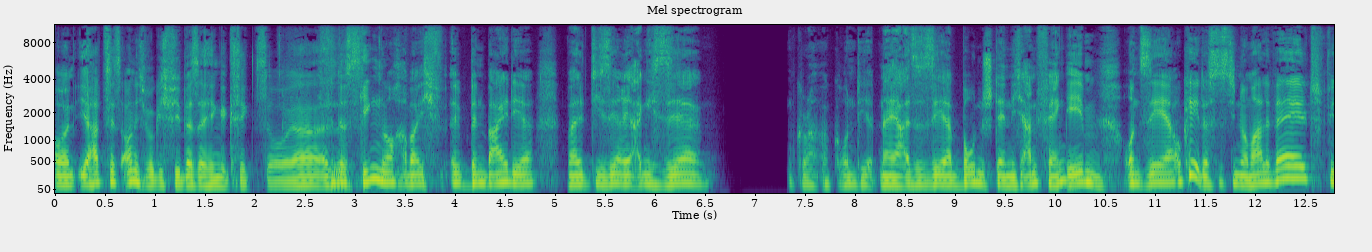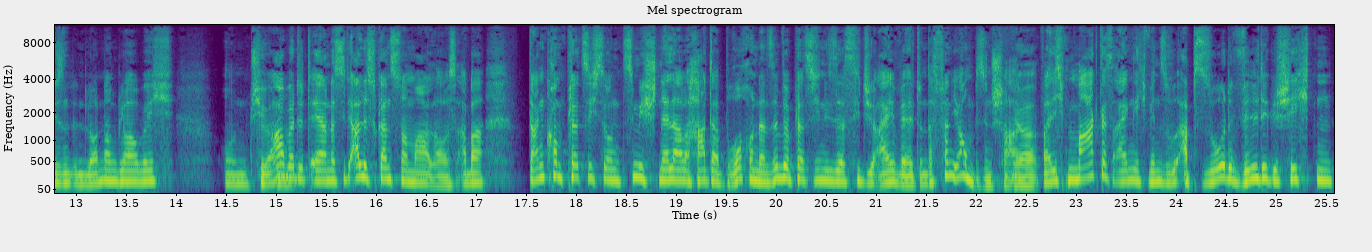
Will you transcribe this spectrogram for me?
Und ihr habt's jetzt auch nicht wirklich viel besser hingekriegt, so, ja. Ich Also, finde, das ging noch, aber ich äh, bin bei dir, weil die Serie eigentlich sehr grundiert, naja, also sehr bodenständig anfängt. Eben. und sehr, okay, das ist die normale Welt, wir sind in London, glaube ich, und hier arbeitet er. Und das sieht alles ganz normal aus, aber dann kommt plötzlich so ein ziemlich schneller, harter Bruch. Und dann sind wir plötzlich in dieser CGI-Welt und das fand ich auch ein bisschen schade, Ja. weil ich mag das eigentlich, wenn so absurde, wilde Geschichten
